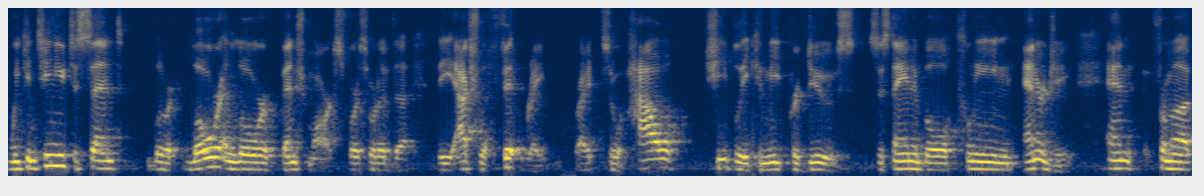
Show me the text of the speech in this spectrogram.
We continue to send lower, and lower benchmarks for sort of the, the actual fit rate, right? So how cheaply can we produce sustainable, clean energy? And from a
